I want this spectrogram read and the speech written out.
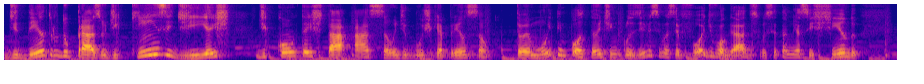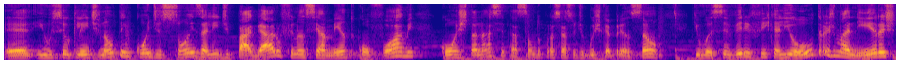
de, dentro do prazo de 15 dias, de contestar a ação de busca e apreensão. Então é muito importante, inclusive se você for advogado, se você está me assistindo é, e o seu cliente não tem condições ali de pagar o financiamento conforme consta na citação do processo de busca e apreensão, que você verifique ali outras maneiras,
